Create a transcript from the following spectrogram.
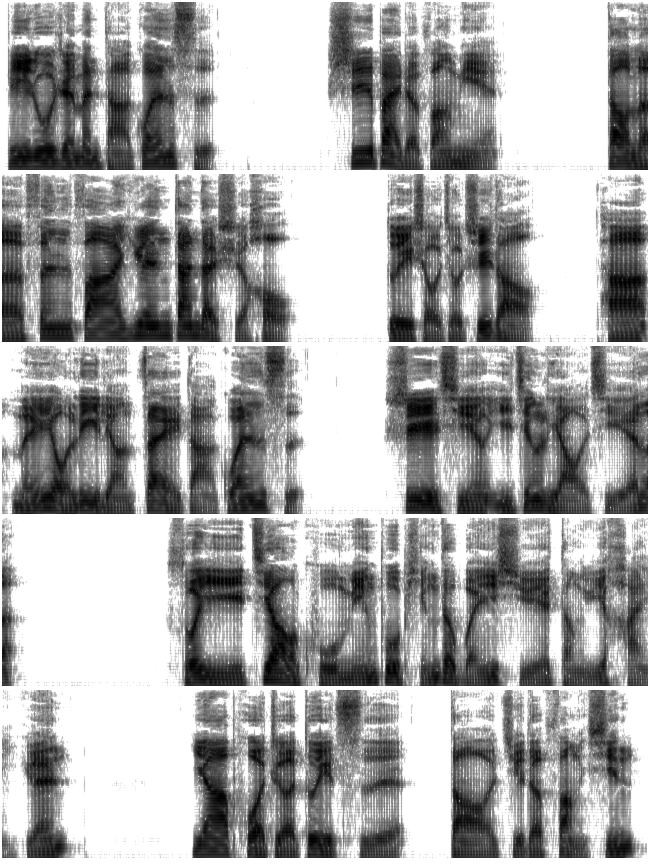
例如，人们打官司失败的方面，到了分发冤单的时候，对手就知道。他没有力量再打官司，事情已经了结了，所以叫苦鸣不平的文学等于喊冤，压迫者对此倒觉得放心。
